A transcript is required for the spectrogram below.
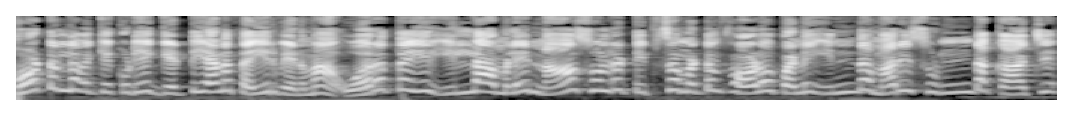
ஹோட்டலில் வைக்கக்கூடிய கெட்டியான தயிர் வேணுமா? உர தயிர் இல்லாமலே நான் சொல்கிற டிப்ஸை மட்டும் ஃபாலோ பண்ணி இந்த மாதிரி சுண்ட காய்ச்சி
